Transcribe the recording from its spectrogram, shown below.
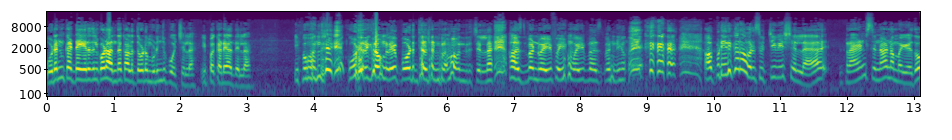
உடன்கட்டை ஏறுதல் கூட அந்த காலத்தோட முடிஞ்சு போச்சுல்ல. இப்போ கிடையாது இல்லை இப்போ வந்து கூட இருக்கிறவங்களே போட்டு தள்ளுற நிலமை வந்துருச்சுல்ல ஹஸ்பண்ட் ஒய்ஃபையும் ஒய்ஃப் ஹஸ்பண்டையும் அப்படி இருக்கிற ஒரு சுச்சுவேஷனில் ட்ரான்ஸ்னால் நம்ம ஏதோ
